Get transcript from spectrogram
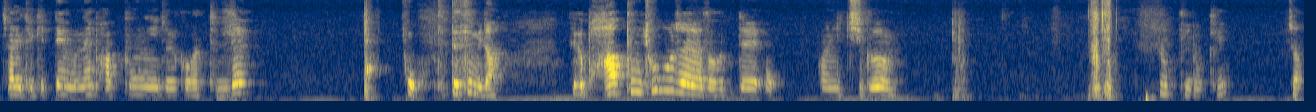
잘 되기 때문에 바풍이 될 것 같은데. 오 됐- 됐습니다. 제가 바풍 초보자여서 그때 어 아니 지금. 이렇게 이렇게. 자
